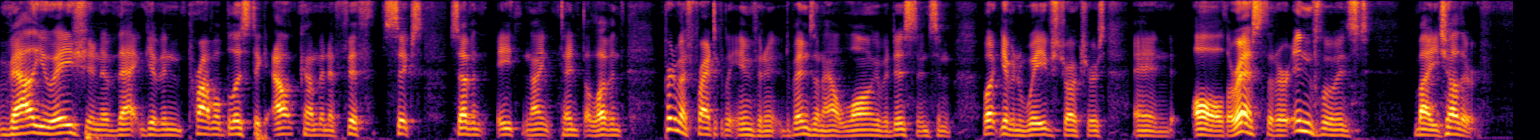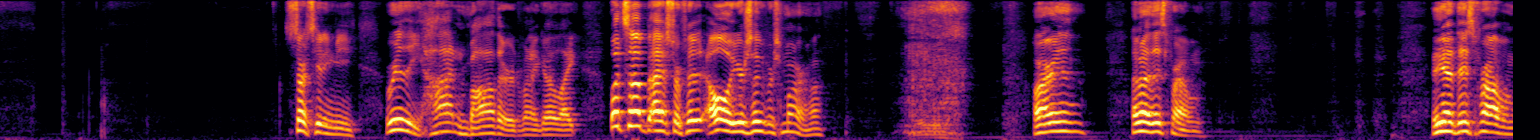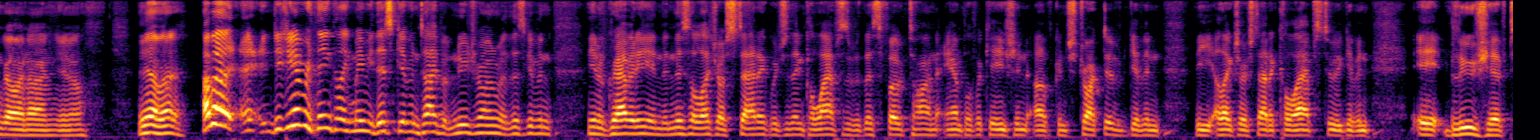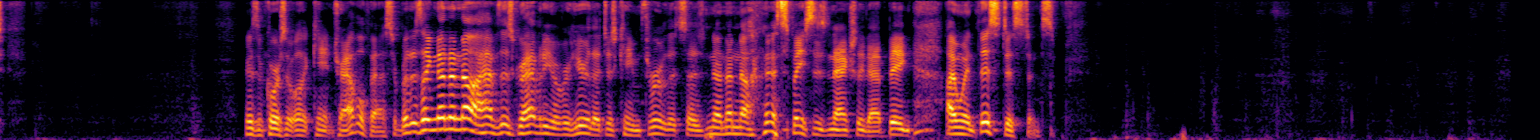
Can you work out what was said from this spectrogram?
valuation of that given probabilistic outcome in a fifth, sixth, seventh, eighth, ninth, tenth, eleventh. Pretty much practically infinite. It depends on how long of a distance and what given wave structures and all the rest that are influenced by each other starts getting me really hot and bothered when I go like, "What's up, astrophysicist? Oh, you're super smart, huh? Are you? How about this problem? You got this problem going on, you know." Yeah, but how about? Uh, did you ever think like maybe this given type of neutron with this given you know gravity, and then this electrostatic, which then collapses with this photon amplification of constructive, given the electrostatic collapse to a given eh, blue shift because of course it, well, it can't travel faster. But it's like no no no i have this gravity over here that just came through that says no no no space isn't actually that big. I went this distance.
